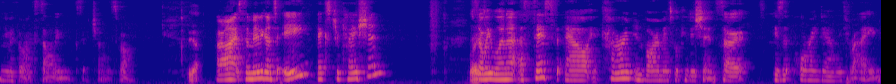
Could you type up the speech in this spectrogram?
pneumothorax starting, etc. as well. Yeah. All right, so moving on to E, extrication. Right. So we want to assess our current environmental conditions. So is it pouring down with rain?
